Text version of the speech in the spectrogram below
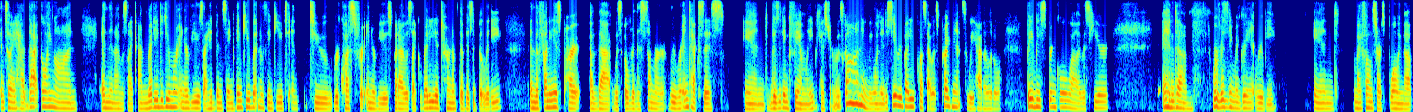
and so I had that going on. And then I was like, I'm ready to do more interviews. I had been saying thank you, but no thank you to, to requests for interviews. But I was like ready to turn up the visibility. And the funniest part of that was over the summer, we were in Texas and visiting family because Jeremy was gone and we wanted to see everybody. Plus, I was pregnant. So we had a little baby sprinkle while I was here. And um, we're visiting my great aunt Ruby. And my phone starts blowing up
